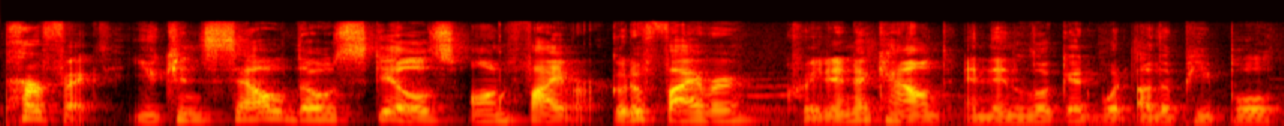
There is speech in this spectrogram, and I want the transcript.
perfect. You can sell those skills on Fiverr. Go to Fiverr, create an account, and then look at what other people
